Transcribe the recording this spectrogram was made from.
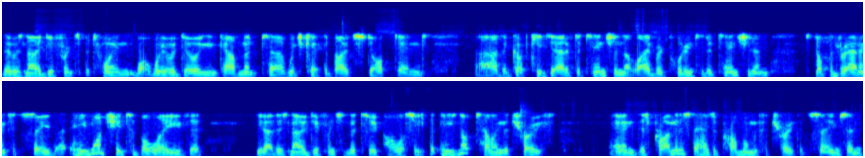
there was no difference between what we were doing in government, uh, which kept the boats stopped and uh, that got kids out of detention, that Labor had put into detention and stopped the drownings at sea. He wants you to believe that, you know, there's no difference in the two policies, but he's not telling the truth. And this Prime Minister has a problem with the truth, it seems. And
